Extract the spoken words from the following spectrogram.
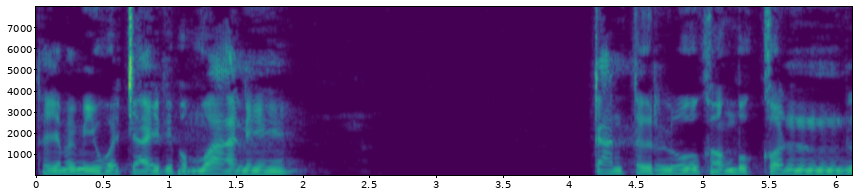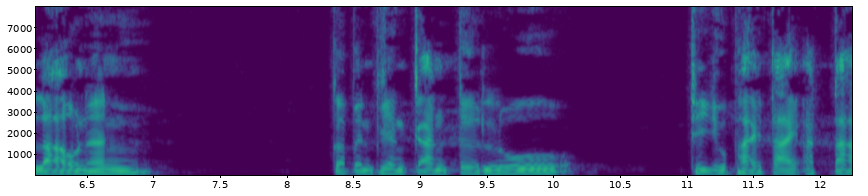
ถ้ายังไม่มีหัวใจที่ผมว่านี้ การตื่นรู้ของบุคคลเหล่านั้น ก็เป็นเพียงการตื่นรู้ ที่อยู่ภายใต้อัตตา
